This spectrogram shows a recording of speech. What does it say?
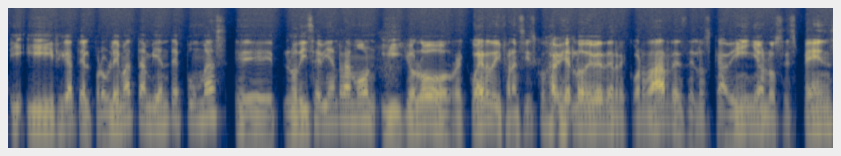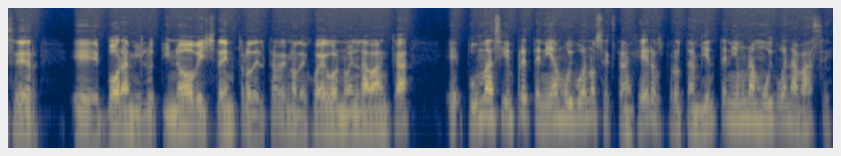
y, fíjate, el problema también de Pumas, eh, lo dice bien Ramón, y yo lo recuerdo, y Francisco Javier lo debe de recordar, desde los Caviño, los Spencer, eh, Bora Milutinovich dentro del terreno de juego, no en la banca. Eh, Pumas siempre tenía muy buenos extranjeros, pero también tenía una muy buena base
